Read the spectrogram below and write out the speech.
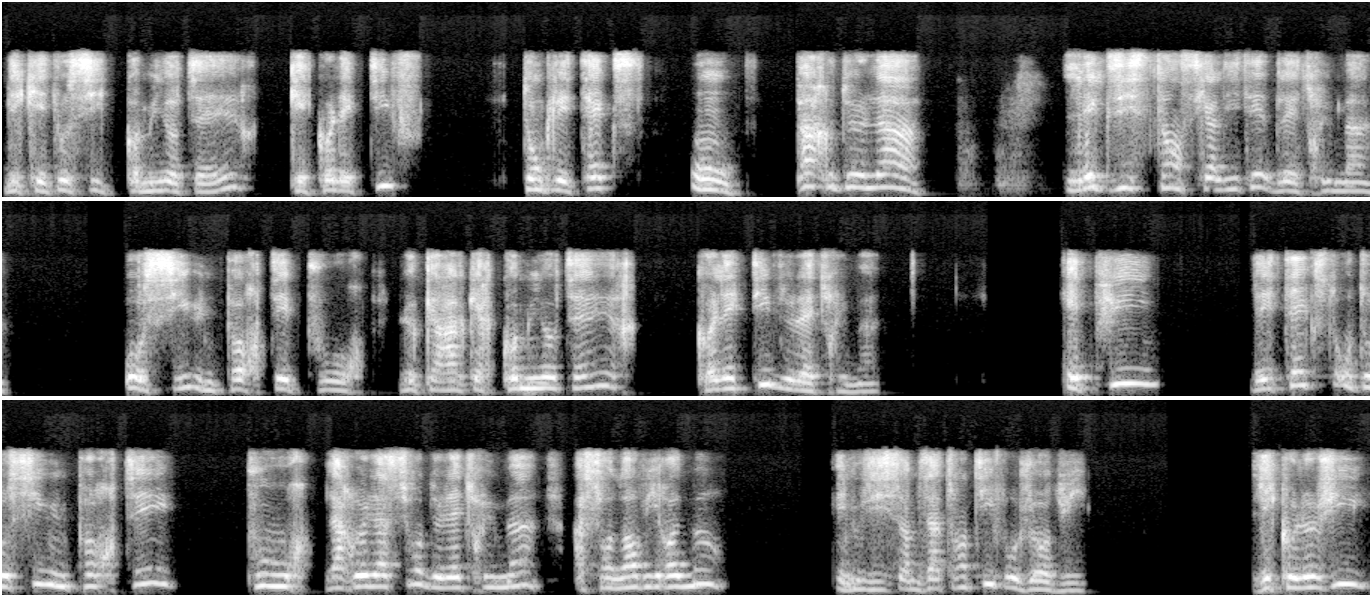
mais qui est aussi communautaire, qui est collectif. Donc les textes ont, par-delà l'existentialité de l'être humain, aussi une portée pour le caractère communautaire, collectif de l'être humain. Et puis, les textes ont aussi une portée pour la relation de l'être humain à son environnement. Et nous y sommes attentifs aujourd'hui. L'écologie,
